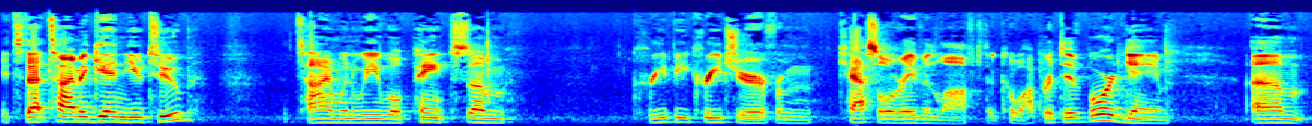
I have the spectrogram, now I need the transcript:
It's that time again, YouTube. The time when we will paint some creepy creature from Castle Ravenloft, the cooperative board game. Um,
